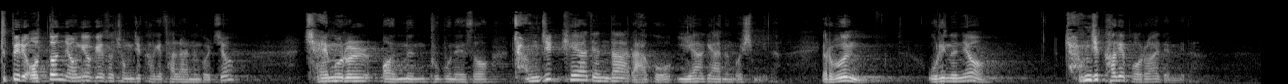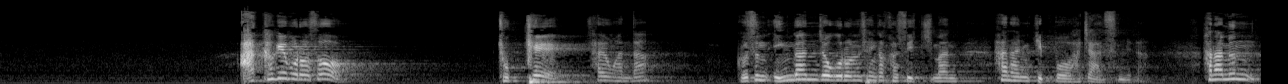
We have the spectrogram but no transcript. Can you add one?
특별히 어떤 영역에서 정직하게 살라는 거죠? 재물을 얻는 부분에서 정직해야 된다라고 이야기하는 것입니다. 여러분, 우리는요, 정직하게 벌어야 됩니다. 악하게 벌어서 좋게 사용한다? 그것은 인간적으로는 생각할 수 있지만 하나님 기뻐하지 않습니다. 하나님은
